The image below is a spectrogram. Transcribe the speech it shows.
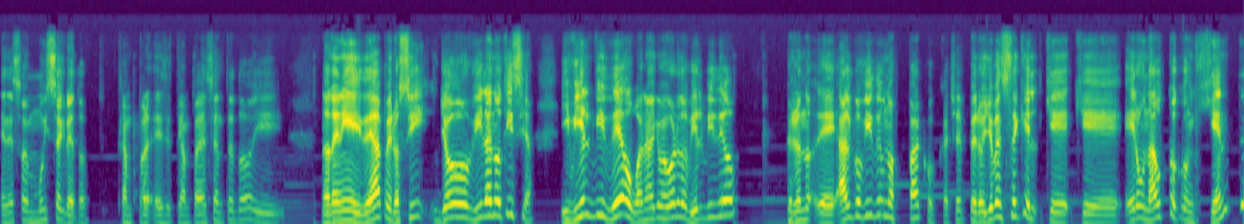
en eso es muy secreto, transpa- es transparencia ante todo, y no tenía idea, pero sí, yo vi la noticia y vi el video, bueno, que me acuerdo, vi el video, pero no- eh, algo vi de unos pacos, ¿cachai? Pero yo pensé que, que, que era un auto con gente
